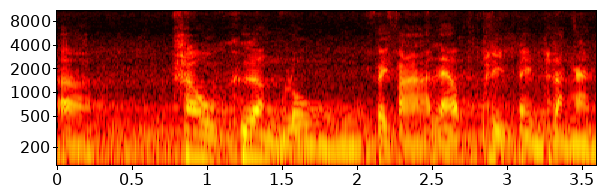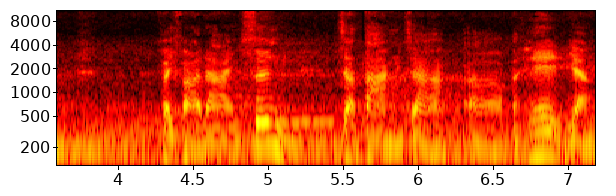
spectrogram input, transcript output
เอ่อเข้าเครื่องโรงไฟฟ้าแล้วผลิตเป็นพลังงานไฟฟ้าได้ ซึ่งจะต่างจากเอ่อประเทศอย่าง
